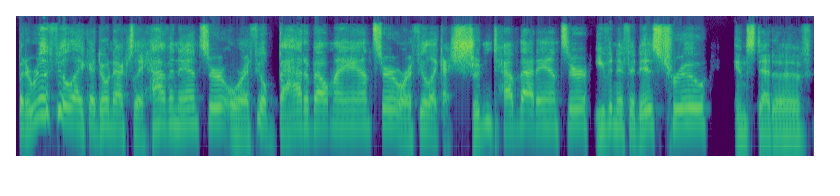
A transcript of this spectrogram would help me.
but I really feel like I don't actually have an answer, or I feel bad about my answer, or I feel like I shouldn't have that answer, even if it is true, instead of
